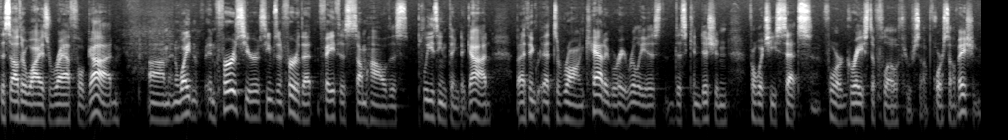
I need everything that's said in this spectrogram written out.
this otherwise wrathful God. Um, and White infers here, seems to infer that faith is somehow this pleasing thing to God, but I think that's a wrong category. It really is this condition for which he sets for grace to flow through for salvation.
